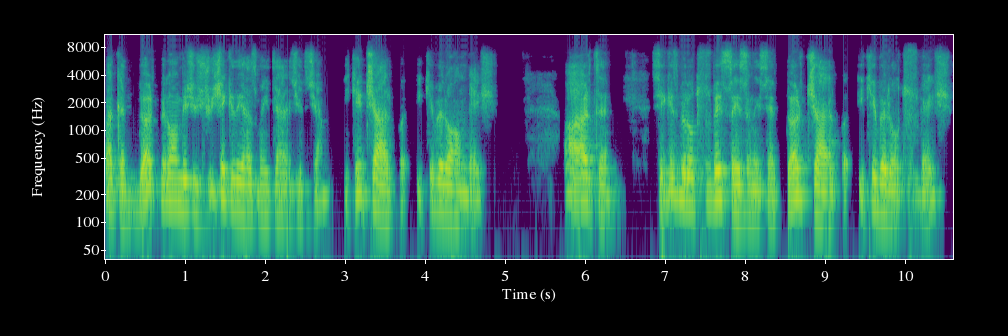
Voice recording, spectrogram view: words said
Bakın 4 bölü 15'i şu şekilde yazmayı tercih edeceğim. 2 çarpı 2 bölü 15 artı 8 bölü 35 sayısını ise 4 çarpı 2 bölü 35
